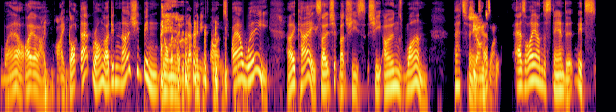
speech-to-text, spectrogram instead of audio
Wow, I, uh, I I got that wrong. I didn't know she'd been nominated that many times. Wow, we okay. So, she, but she's she owns one. That's She fantastic. owns one. As I understand it, it's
